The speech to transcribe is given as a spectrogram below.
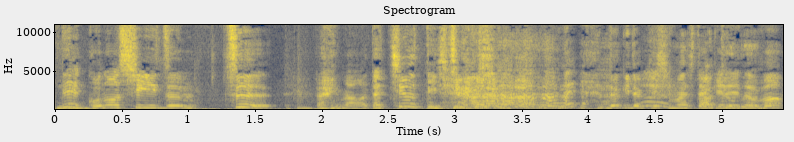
で、このシーズン2、今またチューって言っちゃいましたね。ドキドキしましたけれども、は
